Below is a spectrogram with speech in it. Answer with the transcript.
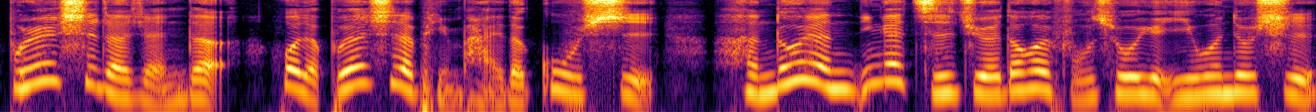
不认识的人的或者不认识的品牌的故事，很多人应该直觉都会浮出一个疑问，就是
